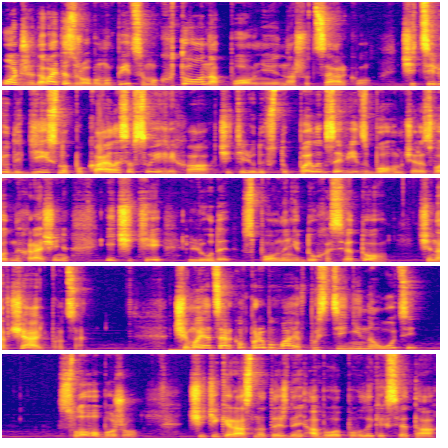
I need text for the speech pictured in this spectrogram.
Отже, давайте зробимо підсумок, хто наповнює нашу церкву. Чи ці люди дійсно покаялися в своїх гріхах, чи ті люди вступили в завіт з Богом через водне хрещення, і чи ті люди сповнені Духа Святого, чи навчають про це? Чи моя церква перебуває в постійній науці Слова Божого, чи тільки раз на тиждень або по великих святах,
